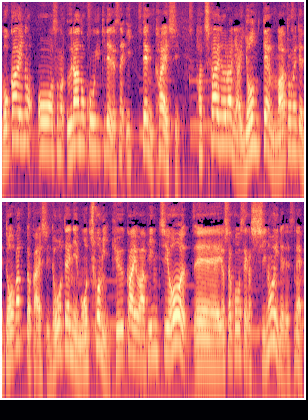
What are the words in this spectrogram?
5回のその裏の攻撃でですね1点返し8回の裏には4点まとめてドカッと返し同点に持ち込み9回はピンチを、えー吉田康生がしのいでですね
